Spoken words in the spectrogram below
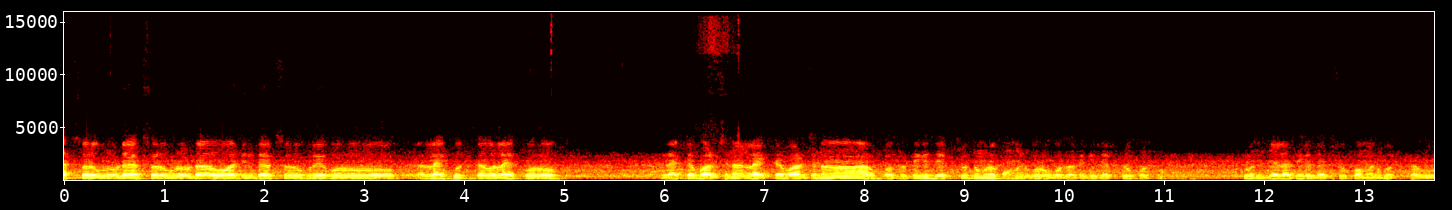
একশোর উপরে ওটা একশোর উপরে ওটা ওয়াচিংটা একশোর উপরে করো লাইক করতে হবে লাইক করো। লাইকটা বাড়ছে না লাইকটা বাড়ছে না, আর কোথা থেকে দেখছ তোমরা কমেন্ট করো, কোথা থেকে দেখছ কত কোন জেলা থেকে দেখছ কমেন্ট করতে থাকো।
